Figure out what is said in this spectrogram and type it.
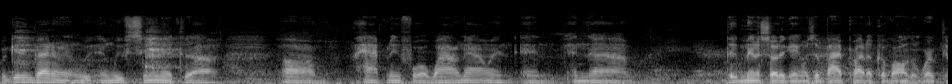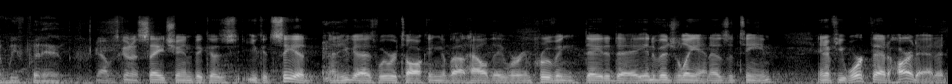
We're getting better, and, we, we've seen it uh, um, happening for a while now, and and and. Uh, the Minnesota game was a byproduct of all the work that we've put in. I was going to say, Chin, because you could see it, and you guys, we were talking about how they were improving day to day, individually and as a team. And if you work that hard at it,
